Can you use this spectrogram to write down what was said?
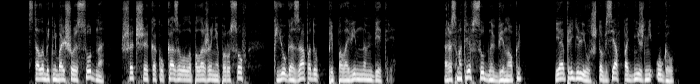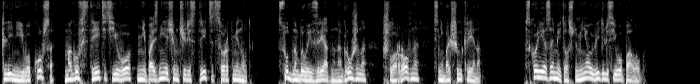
Стало быть, небольшое судно, шедшее, как указывало положение парусов, к юго-западу при половинном ветре. Рассмотрев судно в бинокль, я определил, что, взяв под нижний угол к линии его курса, могу встретить его не позднее, чем через 30-40 минут. Судно было изрядно нагружено, шло ровно, с небольшим креном. Вскоре я заметил, что меня увидели с его палубы.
